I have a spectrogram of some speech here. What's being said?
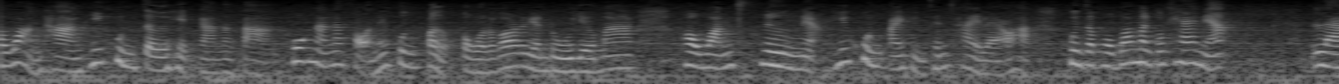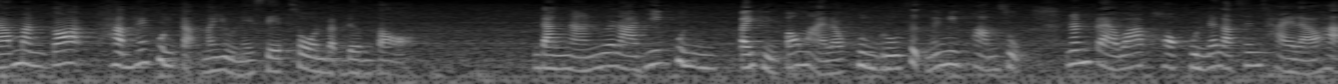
ระหว่างทางที่คุณเจอเหตุการณ์ต่างๆ พวกนั้นสอนให้คุณเติบโตแล้วก็เรียนรู้เยอะมาก พอวันหนึ่งเนี่ยที่คุณไปถึงเส้นชัยแล้วค่ะ คุณจะพบว่ามันก็แค่เนี้ยแล้วมันก็ทำให้คุณกลับมาอยู่ในเซฟโซนแบบเดิมต่อ ดังนั้นเวลาที่คุณไปถึงเป้าหมายแล้วคุณรู้สึกไม่มีความสุข นั่นแปลว่าพอคุณได้รับเส้นชัยแล้วค่ะ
